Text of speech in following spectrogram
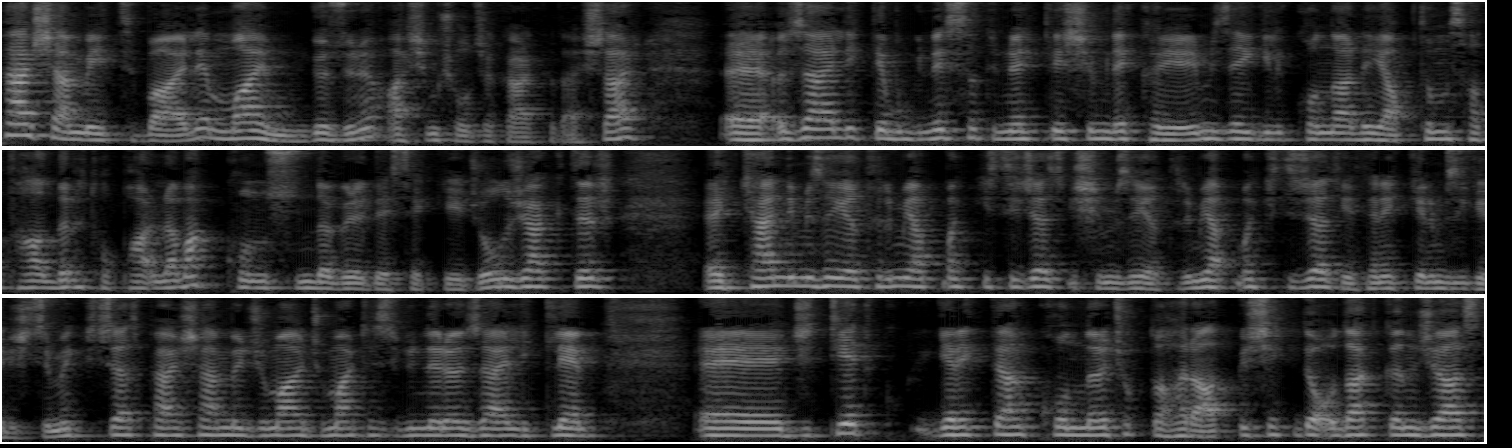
Perşembe itibariyle maymun gözünü açmış olacak arkadaşlar. Ee, özellikle bu Güneş Satürn etkileşiminde kariyerimizle ilgili konularda yaptığımız hataları toparlamak konusunda böyle destekleyici olacaktır. Ee, kendimize yatırım yapmak isteyeceğiz, işimize yatırım yapmak isteyeceğiz, yeteneklerimizi geliştirmek isteyeceğiz. Perşembe, Cuma, Cumartesi günleri özellikle e, ciddiyet gerektiren konulara çok daha rahat bir şekilde odaklanacağız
